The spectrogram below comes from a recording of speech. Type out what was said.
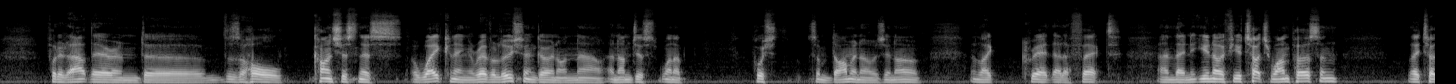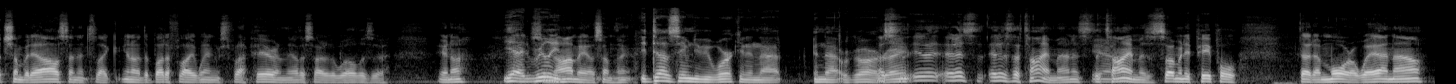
put it out there. And uh, there's a whole consciousness awakening, a revolution going on now, and I'm just want to push some dominoes, you know, and like create that effect. And then, you know, if you touch one person, they touch somebody else, and it's like, you know, the butterfly wings flap here, and the other side of the world is a, you know, Yeah, it really tsunami or something. it does seem to be working in that in that regard, That's- right? It, it is. It is the time, man. It's the Yeah. time. There's so many people that are more aware now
